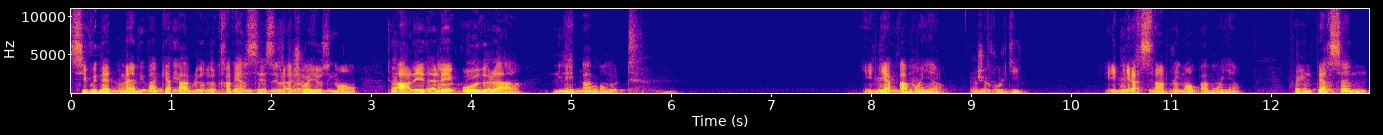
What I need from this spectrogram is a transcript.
Si vous n'êtes même pas capable de traverser cela joyeusement, parler d'aller au-delà n'est pas bon. Il n'y a pas moyen, je vous le dis. Il n'y a simplement pas moyen. Une personne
